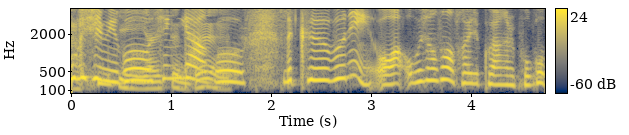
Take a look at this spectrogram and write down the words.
호기심이고 텐데. 신기하고 근데 그분이 와- 오셔서 저희 집 고양이를 보고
